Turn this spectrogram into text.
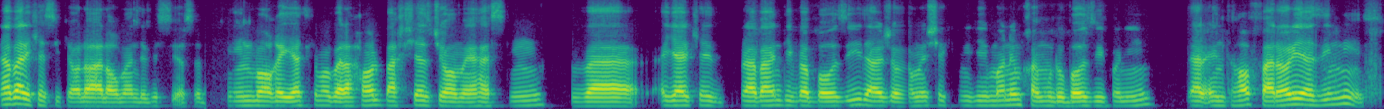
نه برای کسی که حالا علاقمنده به سیاست این واقعیت که ما به حال بخشی از جامعه هستیم و اگر که روندی و بازی در جامعه شکل می‌گیریم ما نمی‌خوایم اون رو بازی کنیم. در انتها فراری از این نیست.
